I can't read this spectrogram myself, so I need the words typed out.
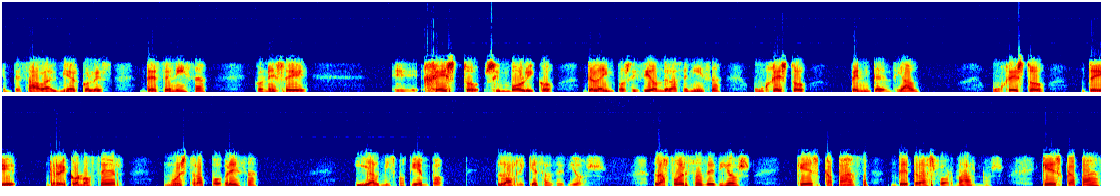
Empezaba el miércoles de ceniza con ese eh, gesto simbólico de la imposición de la ceniza, un gesto penitencial, un gesto de reconocer nuestra pobreza y al mismo tiempo la riqueza de Dios, la fuerza de Dios que es capaz de transformarnos, que es capaz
